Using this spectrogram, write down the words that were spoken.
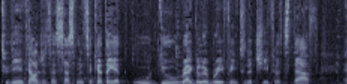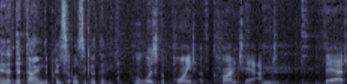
to the Intelligence Assessment Secretariat, who do regular briefing to the chief of staff and at the time the principal secretary. Who was the point of contact that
